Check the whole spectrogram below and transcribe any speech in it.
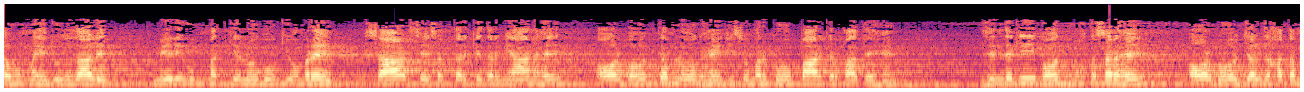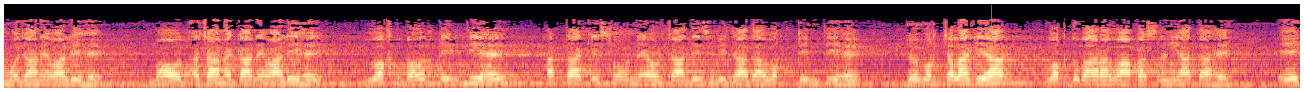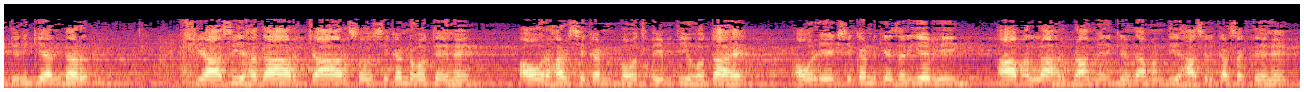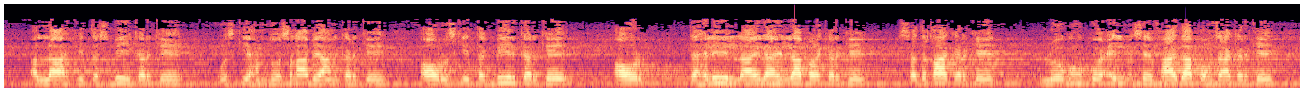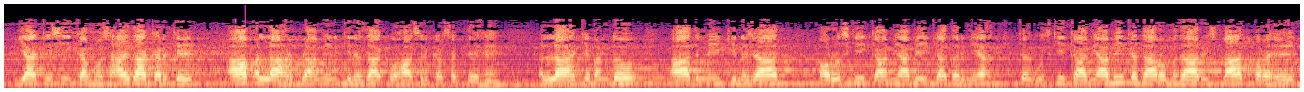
ذالک میری امت کے لوگوں کی عمریں ساٹھ سے ستر کے درمیان ہے اور بہت کم لوگ ہیں جس عمر کو پار کر پاتے ہیں۔ زندگی بہت مختصر ہے اور بہت جلد ختم ہو جانے والی ہے۔ موت اچانک آنے والی ہے۔ وقت بہت قیمتی ہے، حتیٰ کہ سونے اور چاندی سے بھی زیادہ وقت قیمتی ہے۔ جو وقت چلا گیا، وقت دوبارہ واپس نہیں آتا ہے۔ ایک دن کے اندر چھیاسی ہزار چار سو سیکنڈ ہوتے ہیں اور ہر سیکنڈ بہت قیمتی ہوتا ہے۔ اور ایک سیکنڈ کے ذریعے بھی آپ اللہ ابراہین کی رضامندی حاصل کر سکتے ہیں۔ اللہ کی تسبیح کر کے، اس کی حمد وسنا بیان کر کے، اور اس کی تکبیر کر کے، اور تحلیل لا الہ اللہ پڑھ کر کے، صدقہ کر کے، لوگوں کو علم سے فائدہ پہنچا کر کے یا کسی کا مشاہدہ کر کے آپ اللہ رب العالمین کی رضا کو حاصل کر سکتے ہیں۔ اللہ کے بندو، آدمی کی نجات اور اس کی کامیابی کا درمیان اس کی کامیابی کا دار و مدار اس بات پر ہے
